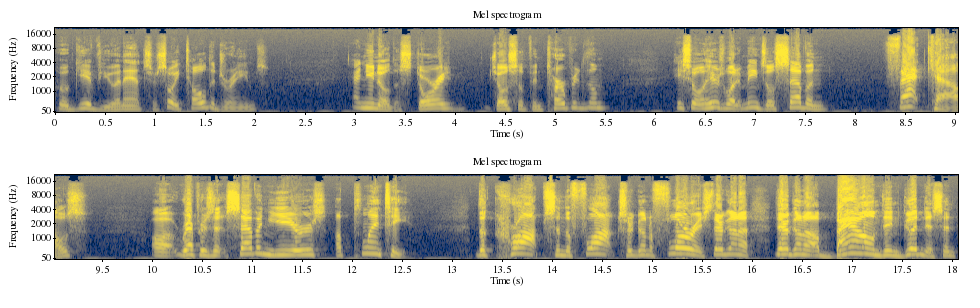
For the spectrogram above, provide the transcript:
who will give you an answer. So he told the dreams. And you know the story. Joseph interpreted them. He said, Well, here's what it means. Those seven fat cows uh, represent seven years of plenty. The crops and the flocks are going to flourish. They're going to they're going to abound in goodness. And,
